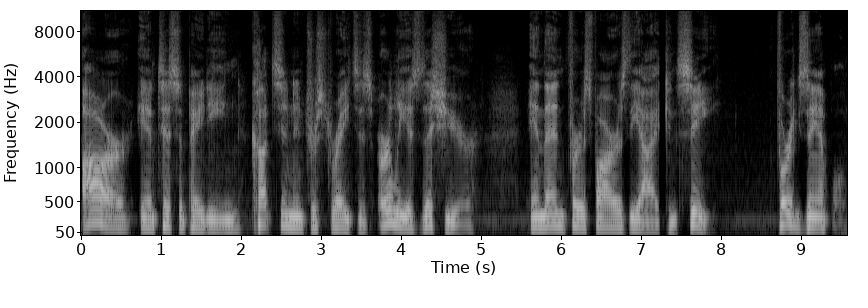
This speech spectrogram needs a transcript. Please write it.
are anticipating cuts in interest rates as early as this year, and then for as far as the eye can see. For example,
